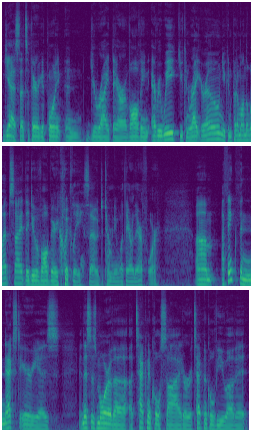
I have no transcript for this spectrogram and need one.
Yes, that's a very good point, and you're right. They are evolving every week. You can write your own. You can put them on the website. They do evolve very quickly. So determining what they are there for. Um, I think the next areas, and this is more of a, a, technical side or a technical view of it,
